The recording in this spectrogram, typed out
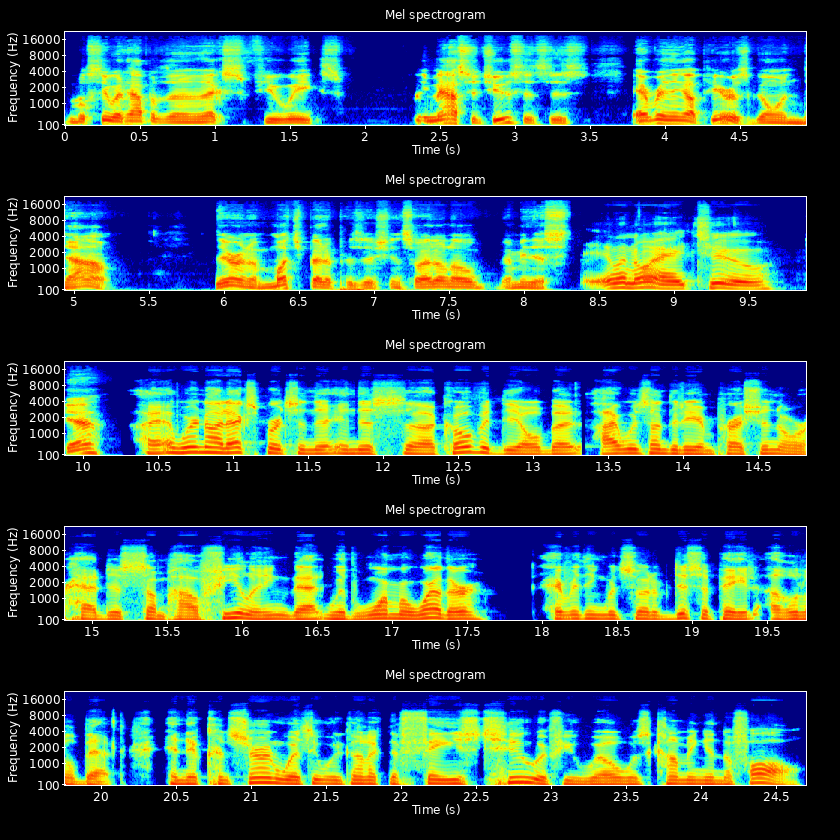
We'll see what happens in the next few weeks. In Massachusetts is everything up here is going down they're in a much better position. So I don't know. I mean, this Illinois too. Yeah. I, we're not experts in the in this uh, COVID deal, but I was under the impression, or had this somehow feeling, that with warmer weather, everything would sort of dissipate a little bit. And the concern was it was going to the phase two, if you will, was coming in the fall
